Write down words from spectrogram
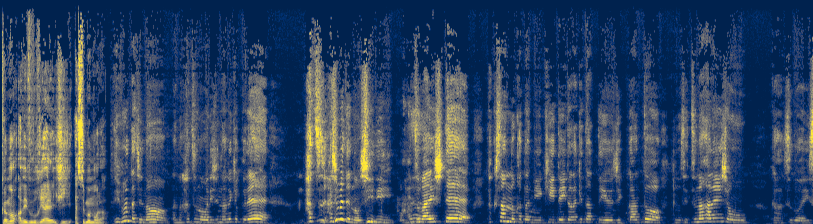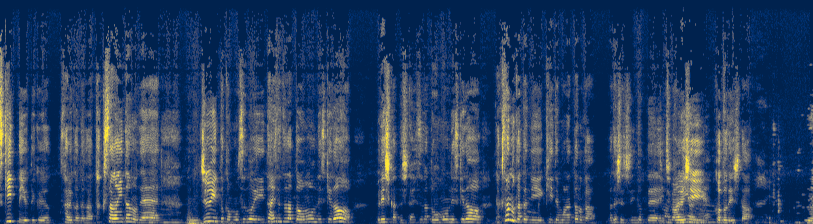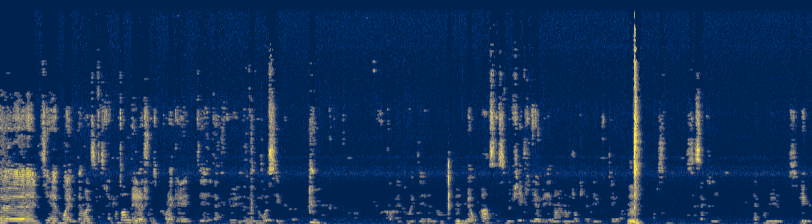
Comment avez-vous réagi à ce moment-là 自分たちの初のオリジナル曲で初初めての CD を発売して、たくさんの方に聴いていただけたっていう実感と、その刹那ハレーションがすごい好きって言ってくださる方がたくさんいたので、順位とかもすごい大切だと思うんですけど、嬉しかったし大切だと思うんですけど、たくさんの方に聞いてもらったのが私たちにとって一番嬉しいことでした。Euh, elle dit, évidemment, elle était très contente, mais la chose pour laquelle elle était la plus heureuse, c'est que quand elle ont été numéro 1, ça signifiait qu'il y avait énormément de gens qui avaient écouté. Euh, mm. C'est ça qui l'a conduit le plus. Les...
